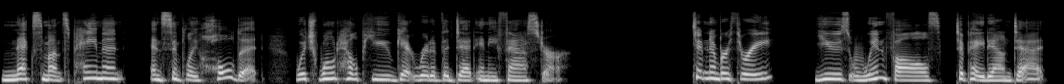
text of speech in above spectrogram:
next month's payment and simply hold it, which won't help you get rid of the debt any faster. Tip number three use windfalls to pay down debt.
